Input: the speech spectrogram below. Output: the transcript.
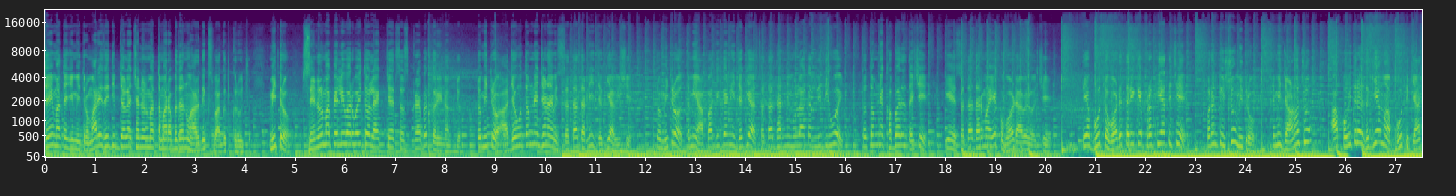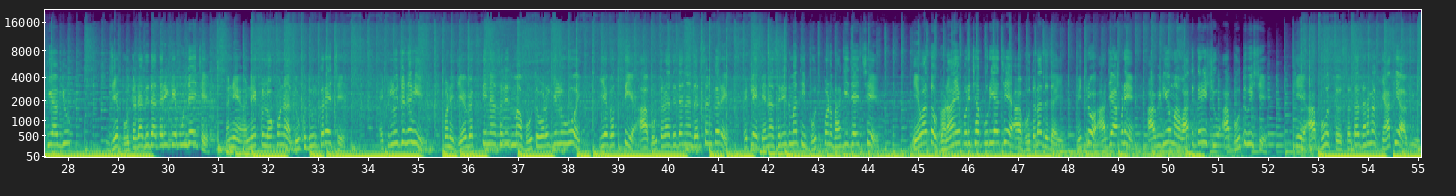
જય માતાજી મિત્રો, મારી જયદીપ ઝાલા ચેનલમાં તમારા બધાનું હાર્દિક સ્વાગત કરું છું. મિત્રો ચેનલમાં પહેલી વાર હોય તો લાઇક શેર સબસ્ક્રાઈબર કરી નાખજો. તો મિત્રો, આજે હું તમને જણાવીશ સત્તાધારની જગ્યા વિશે. તો મિત્રો, તમે આપા જગ્યા સત્તાધારની મુલાકાત લીધી હોય, તો તમને ખબર જ હશે કે સત્તાધારમાં એક વડ આવેલો છે. તે ભૂત વડ તરીકે પ્રખ્યાત છે. પરંતુ શું મિત્રો, તમે જાણો છો, આ પવિત્ર જગ્યામાં ભૂત ક્યાંથી આવ્યું? જે ભૂતડા દાદા તરીકે પૂંજાય છે અને અનેક લોકોના દુઃખ દૂર કરે છે. એટલું જ નહીં, પણ જે વ્યક્તિના શરીરમાં ભૂત વળગેલું હોય, એ વ્યક્તિ આ ભૂતળા દાદાના દર્શન કરે એટલે તેના શરીરમાંથી ભૂત પણ ભાગી જાય છે. એવા તો ઘણાએ પરીક્ષા પૂર્યા છે આ ભૂતળા દાદાએ મિત્રો, આજે આપણે આ વિડીયોમાં વાત કરીશું આ ભૂત વિશે કે આ ભૂત સત્તાધારમાં ક્યાંથી આવ્યું?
